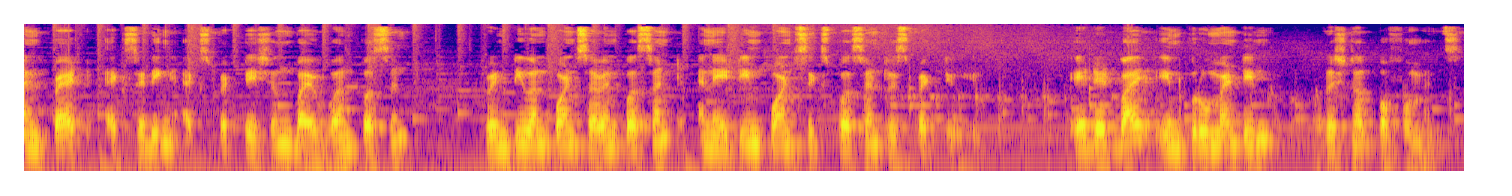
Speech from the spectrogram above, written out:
and PAT exceeding expectation by 1%, 21.7% and 18.6% respectively, aided by improvement in operational performance.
